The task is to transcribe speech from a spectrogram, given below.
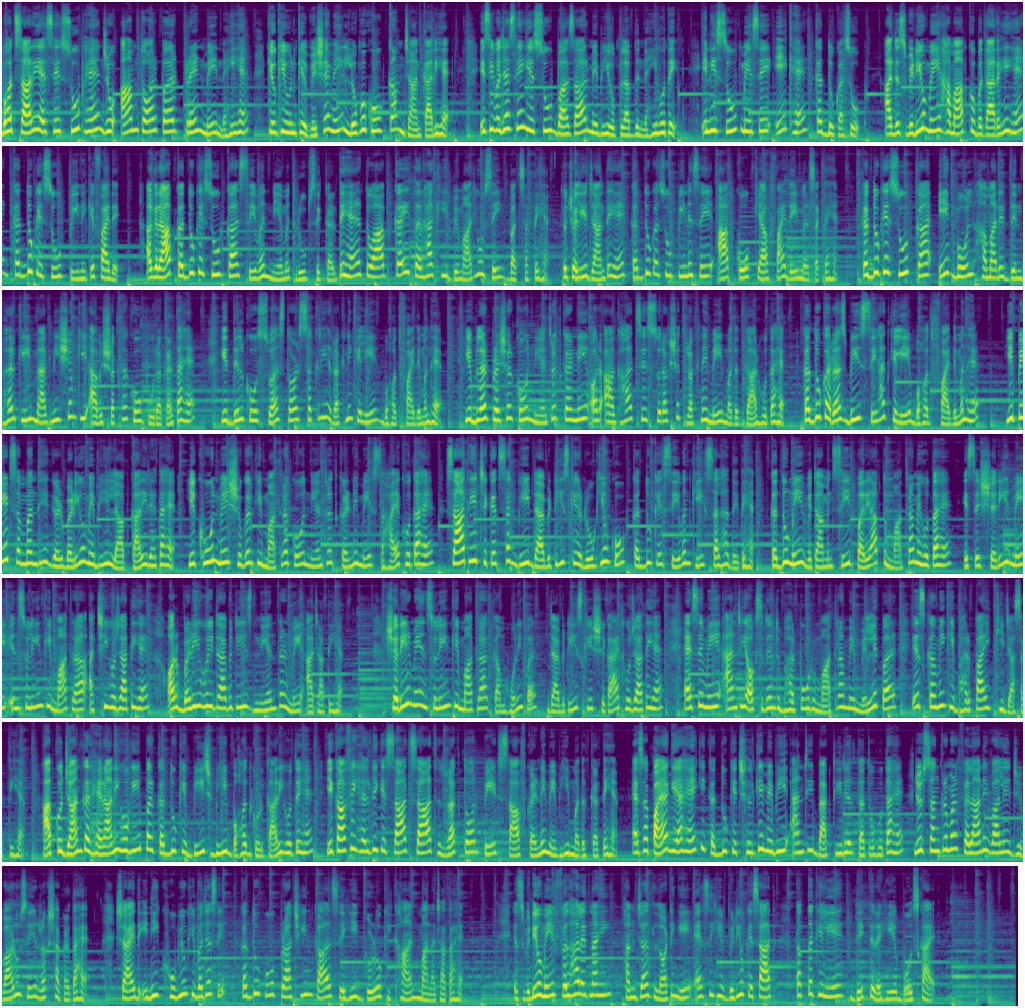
बहुत सारे ऐसे सूप हैं जो आमतौर पर ट्रेंड में नहीं हैं, क्योंकि उनके विषय में लोगों को कम जानकारी है। इसी वजह से ये सूप बाज़ार में भी उपलब्ध नहीं होते। इन्हीं सूप में से एक है कद्दू का सूप। आज इस वीडियो में हम आपको बता रहे हैं कद्दू के सूप पीने के फ़ायदे। अगर आप कद्दू के सूप का सेवन नियमित रूप से करते हैं तो आप कई तरह की बीमारियों से बच सकते हैं। तो चलिए जानते हैं, कद्दू का सूप पीने से आपको क्या फ़ायदे मिल सकते हैं। कद्दू के सूप का एक बोल हमारे दिन भर की मैग्नीशियम की आवश्यकता को पूरा करता है। ये दिल को स्वस्थ और सक्रिय रखने के लिए बहुत फ़ायदेमंद है। ये ब्लड प्रेशर को नियंत्रित करने और आघात से सुरक्षित रखने में मददगार होता है। कद्दू का रस भी सेहत के लिए बहुत फ़ायदेमंद है। ये पेट संबंधी गड़बड़ियों में भी लाभकारी रहता है। ये खून में शुगर की मात्रा को नियंत्रित करने में सहायक होता है। साथ ही चिकित्सक भी डायबिटीज़ के रोगियों को कद्दू के सेवन की सलाह देते हैं। कद्दू में विटामिन सी पर्याप्त मात्रा में होता है। इससे शरीर में इंसुलिन की मात्रा अच्छी हो जाती है और बढ़ी हुई डायबिटीज़ नियंत्रण में आ जाती है। शरीर में इंसुलिन की मात्रा कम होने पर डायबिटीज़ की शिकायत हो जाती है। ऐसे में एंटीऑक्सीडेंट भरपूर मात्रा में मिलने पर इस कमी की भरपाई की जा सकती है। आपको जानकर हैरानी होगी, पर कद्दू के बीज भी बहुत गुणकारी होते हैं। ये काफ़ी हेल्दी के साथ साथ रक्त और पेट साफ़ करने में भी मदद करते हैं। ऐसा पाया गया है कि कद्दू के छिलके में भी एंटी बैक्टीरियल तत्व होता है, जो संक्रमण फैलाने वाले जीवाणु से रक्षा करता है। शायद इन्हीं खूबियों की वजह से कद्दू को प्राचीन काल से ही गुड़ों की खान माना जाता है। इस वीडियो में फ़िलहाल इतना ही। हम जल्द लौटेंगे ऐसी ही वीडियो के साथ। तब तक के लिए देखते रहिए बोल स्काई।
